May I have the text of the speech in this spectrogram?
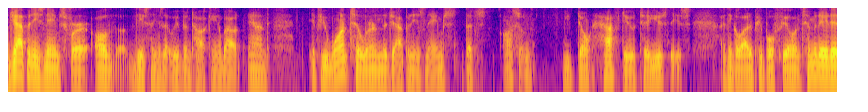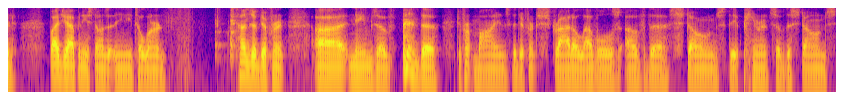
Japanese names for all these things that we've been talking about. And if you want to learn the Japanese names, that's awesome. You don't have to to use these. I think a lot of people feel intimidated by Japanese stones that they need to learn tons of different uh, names of the different mines, the different strata levels of the stones, the appearance of the stones.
